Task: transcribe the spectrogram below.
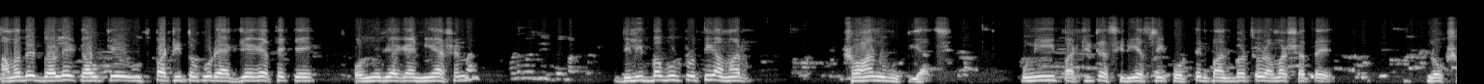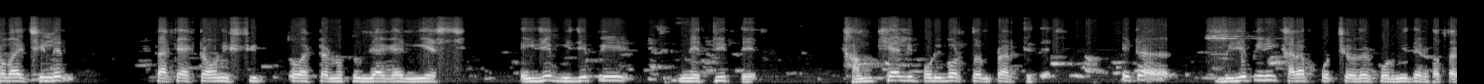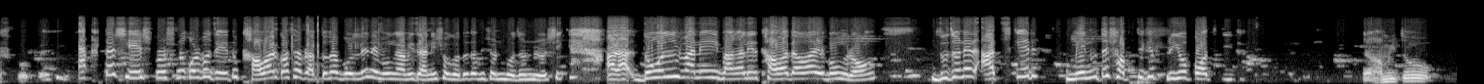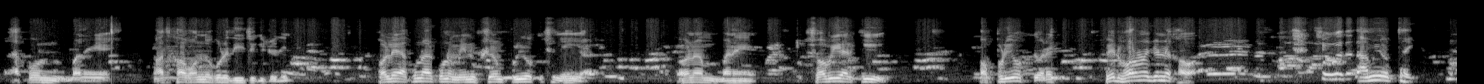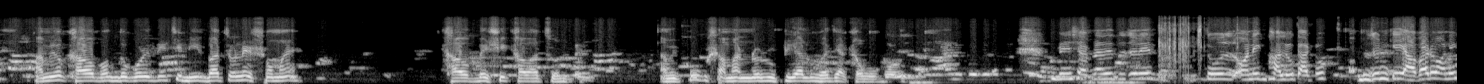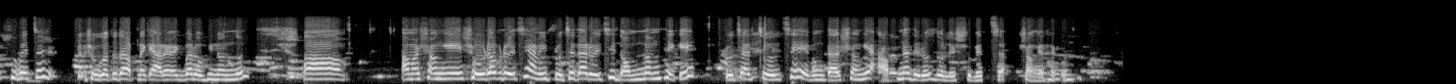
আমাদের দলে কাউকে উৎপাটিত করে এক জায়গা থেকে অন্য জায়গায় নিয়ে আসে না। দিলীপ বাবুর প্রতি আমার সহানুভূতি আছে। উনি পার্টিটা সিরিয়াসলি করতেন পাঁচ বছর, আমার সাথে লোকসভায় ছিলেন। তাকে একটা অনিশ্চিত একটা নতুন জায়গায় নিয়ে এসছে। এই যে বিজেপি নেতৃত্বের খামখেয়ালি পরিবর্তন প্রার্থীদের এটা বিজেপিরই খারাপ করছে ওদের কর্মীদের হতাশ করবে? একটা শেষ প্রশ্ন করব যেহেতু খাওয়ার কথা প্রাপ্তদা বললেন এবং আমি জানি সৌগতদা ভীষণ ভোজন রসিক। আর দোল মানে বাঙালির খাওয়া দাওয়া এবং রং। দুজনের আজকের মেনুতে সব থেকে প্রিয় পদ কি? আমি তো এখন মানে ভাত খাওয়া বন্ধ করে দিয়েছি কিছুদিন। ফলে এখন আর কোনো মেনু সেরকম প্রিয় কিছু নেই আর। কারণ মানে সবই আর কি অপ্রিয় মানে পেট ভরানোর জন্য খাওয়া। আমিও তাই। আমিও খাওয়া বন্ধ করে দিয়েছি। নির্বাচনের সময় খাওয়া বেশি খাওয়া চলবে না। আমি খুব সামান্য রুটি আলু ভাজা খাব বড়। বেশ আপনাদের দুজনের দোল অনেক ভালো কাটুক। দুজনকেই আবারও অনেক শুভেচ্ছা। সৌগতদা আপনাকে আরও একবার অভিনন্দন। আহ, আমার সঙ্গে সৌরভ রয়েছে, আমি প্রচেতা রয়েছি দমদম থেকে। প্রচার চলছে এবং তার সঙ্গে আপনাদেরও দোলের শুভেচ্ছা। সঙ্গে থাকুন।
